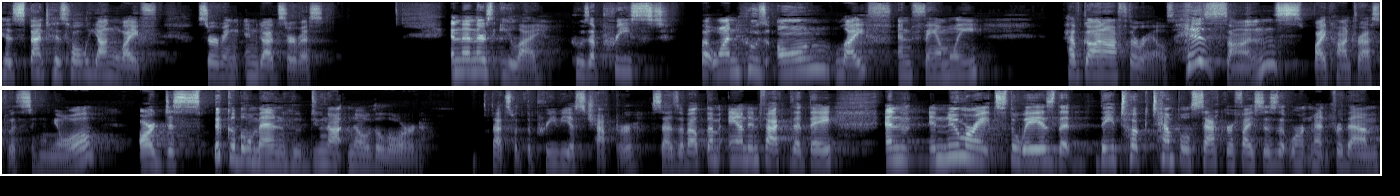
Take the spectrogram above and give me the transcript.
has spent his whole young life serving in God's service. And then there's Eli, who's a priest but one whose own life and family have gone off the rails. His sons, by contrast with Samuel, are despicable men who do not know the Lord. That's what the previous chapter says about them. And in fact, that they and enumerates the ways that they took temple sacrifices that weren't meant for them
